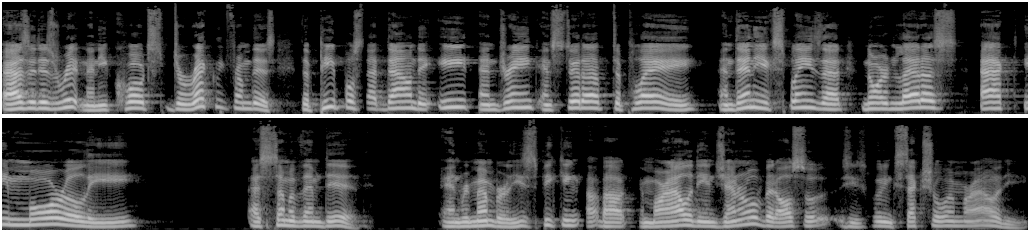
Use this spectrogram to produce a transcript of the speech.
As it is written, and he quotes directly from this the people sat down to eat and drink and stood up to play. And then he explains that, nor let us act immorally as some of them did. And remember, he's speaking about immorality in general, but also he's including sexual immorality.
